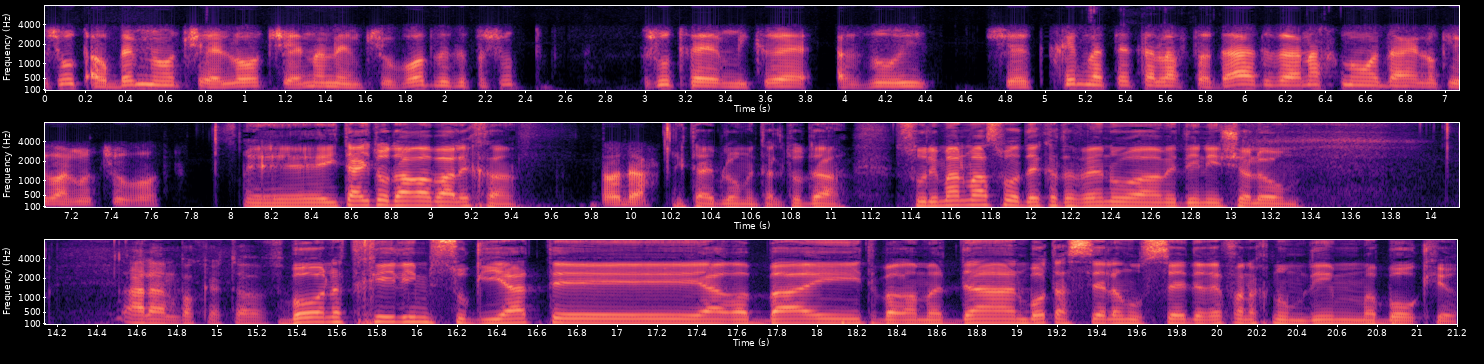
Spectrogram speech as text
פשוט הרבה מאוד שאלות שאין עליהן תשובות, וזה פשוט, פשוט מקרה הזוי שצריכים לתת עליו את הדעת, ואנחנו עדיין לא קיבלנו תשובות. איתי, תודה רבה לך. תודה. איתי בלומנטל, תודה. סולימאן מסוודה, כתבנו המדיני, שלום. אהלן, בוקר טוב. בואו נתחיל עם סוגיית אה, הר הבית ברמדאן. בוא תעשה לנו סדר, איפה אנחנו עומדים הבוקר.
